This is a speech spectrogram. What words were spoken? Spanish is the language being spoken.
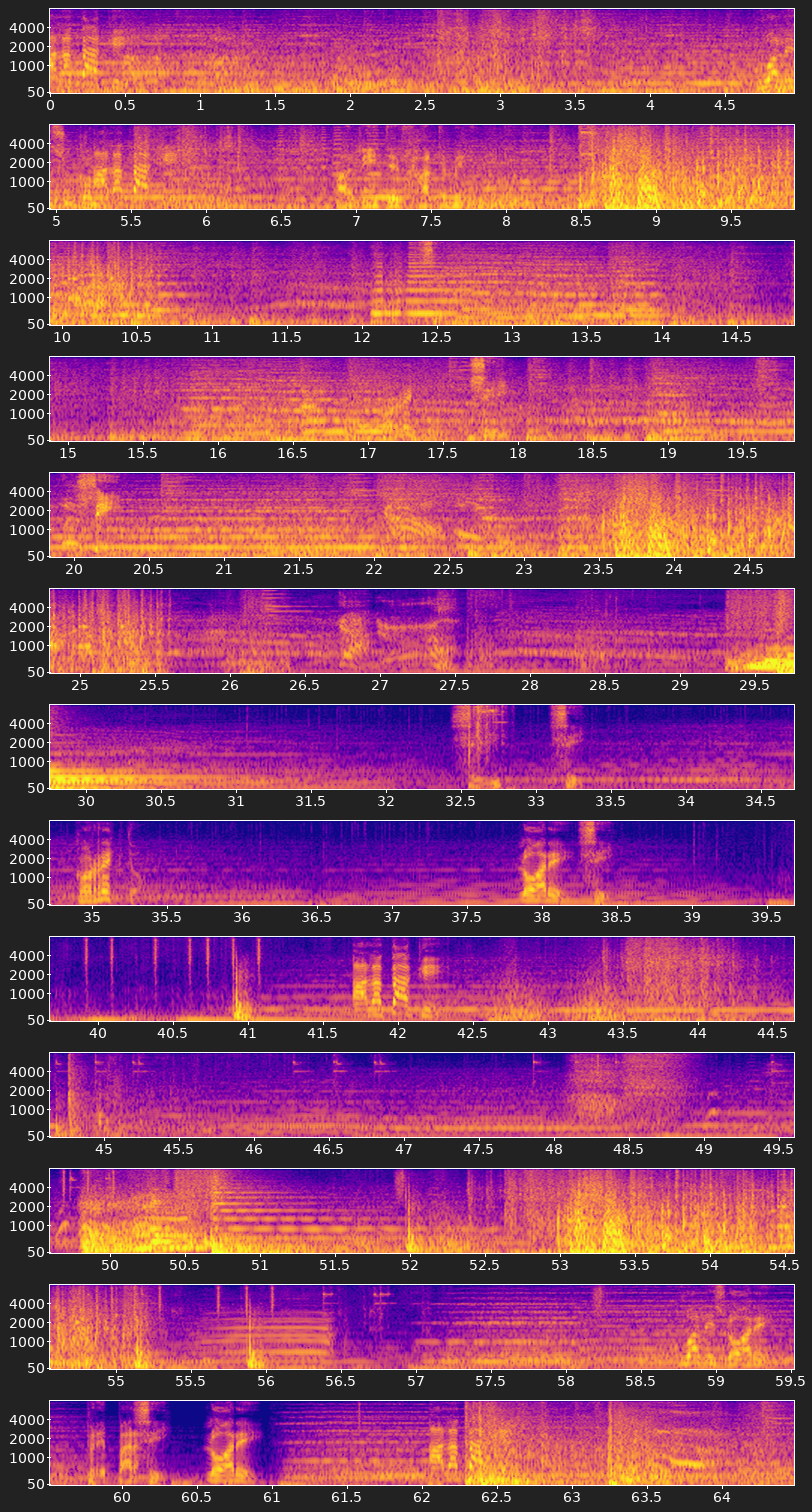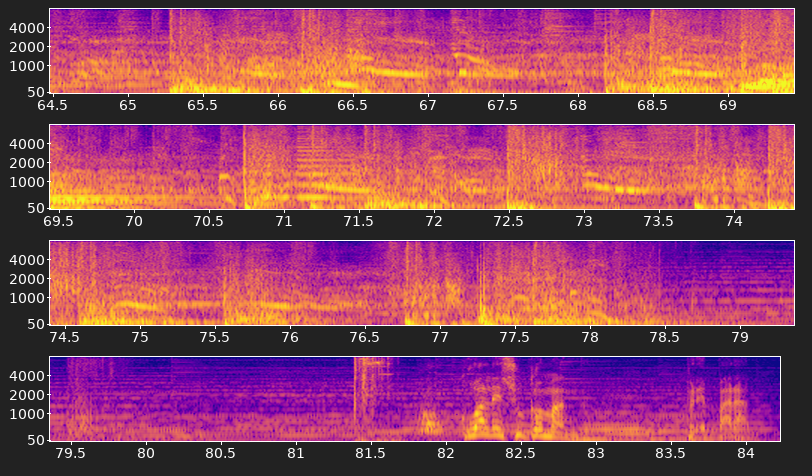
¡Al ataque! ¿Cuál es su comando? ¡Al ataque! Menig. Preparado. Sí. Correcto. Sí. Sí. Sí, sí. Correcto. Lo haré, sí. ¡Al ataque! ¿Cuáles lo haré? Prepara. Sí, lo haré. ¡Al ataque! ¿Cuál es su comando? Preparado.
